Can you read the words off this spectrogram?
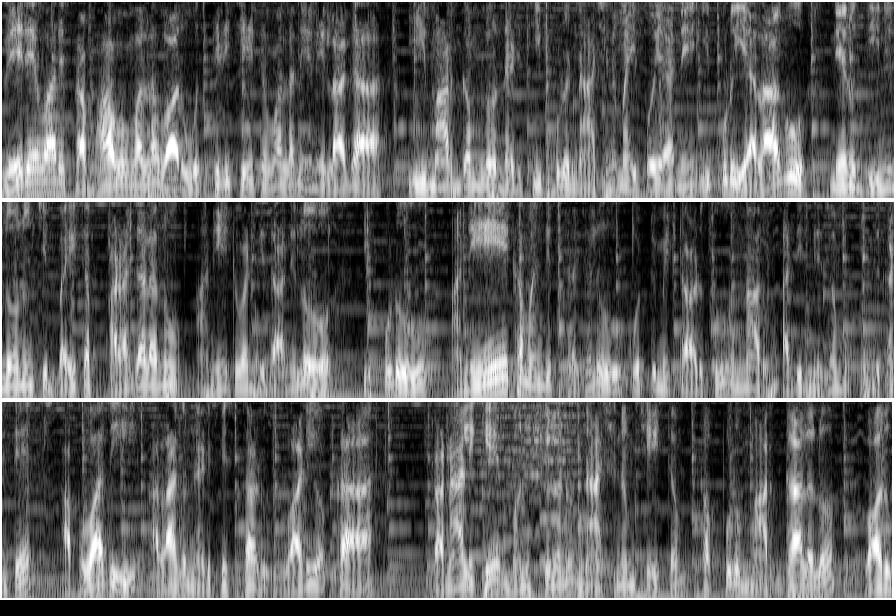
వేరే వారి ప్రభావం వల్ల వారు ఒత్తిడి చేయటం వల్ల నేను ఇలాగా ఈ మార్గంలో నడిచి ఇప్పుడు నాశనం ఇప్పుడు ఎలాగూ నేను దీనిలో నుంచి బయట పడగలను అనేటువంటి దానిలో ఇప్పుడు అనేక మంది ప్రజలు కొట్టుమిట్టాడుతూ ఉన్నారు. అది నిజము. ఎందుకంటే అపవాది అలాగ నడిపిస్తాడు. వాడి యొక్క ప్రణాళికే మనుష్యులను నాశనం చేయటం తప్పుడు మార్గాలలో వారు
